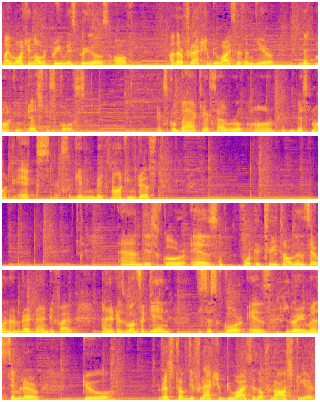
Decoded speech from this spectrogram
by watching our previous videos of other flagship devices and their benchmarking test scores. Let's go back, let's have a look on Basemark X, it's a gaming benchmarking test. And the score is 43,795 and it is once again this score is very much similar to rest of the flagship devices of last year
